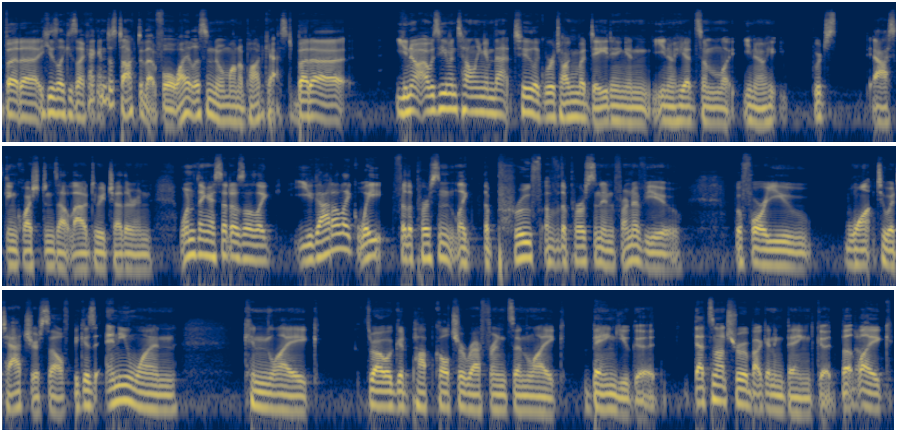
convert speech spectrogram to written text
But uh, he's like, he's like, I can just talk to that fool. Why listen to him on a podcast? But uh, you know, I was even telling him that too. Like we were talking about dating, and you know, he had some like, you know, he, we're just asking questions out loud to each other. And one thing I said was, I was like, you gotta like wait for the person, like the proof of the person in front of you, before you want to attach yourself, because anyone can like throw a good pop culture reference and like bang you good. That's not true about getting banged good, but like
